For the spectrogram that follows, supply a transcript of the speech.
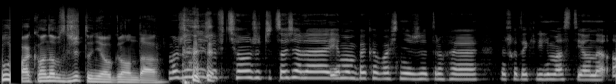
Kurwa, konop zgrzytu nie ogląda. Może nie, że w ciąży czy coś, ale ja mam bekę właśnie, że trochę na przykład jak Lil Masti, one o,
